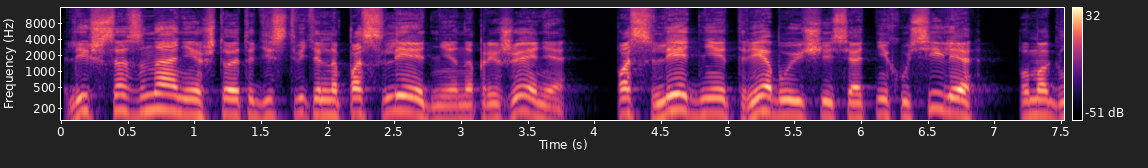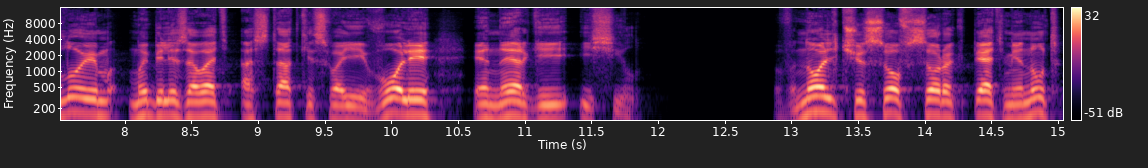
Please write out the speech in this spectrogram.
Лишь сознание, что это действительно последнее напряжение, последнее требующееся от них усилие, помогло им мобилизовать остатки своей воли, энергии и сил. В 0 часов 45 минут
